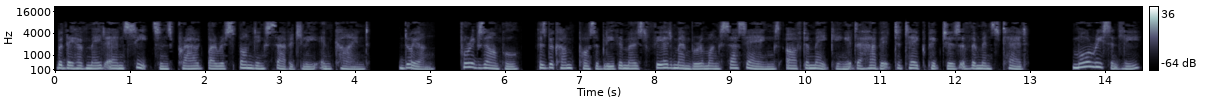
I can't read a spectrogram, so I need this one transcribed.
But they have made NCTians proud by responding savagely in kind. Doyoung, for example, has become possibly the most feared member among sasaengs after making it a habit to take pictures of them instead. More recently,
